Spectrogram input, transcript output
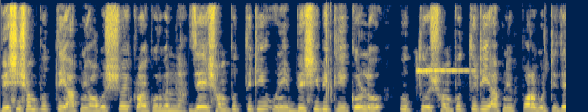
বেশি সম্পত্তি আপনি অবশ্যই ক্রয় করবেন না। যে সম্পত্তিটি উনি বেশি বিক্রি করল উক্ত সম্পত্তিটি আপনি পরবর্তীতে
